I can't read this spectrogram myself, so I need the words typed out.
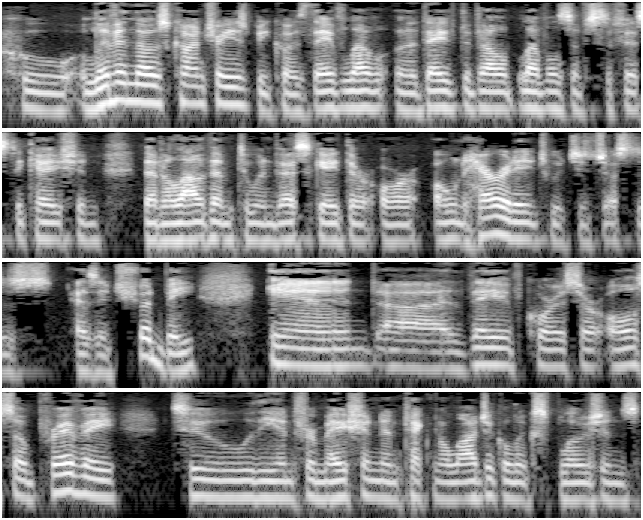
who live in those countries because they've level, uh, they've developed levels of sophistication that allow them to investigate their or own heritage, which is just as as it should be, and uh, they of course are also privy to the information and technological explosions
